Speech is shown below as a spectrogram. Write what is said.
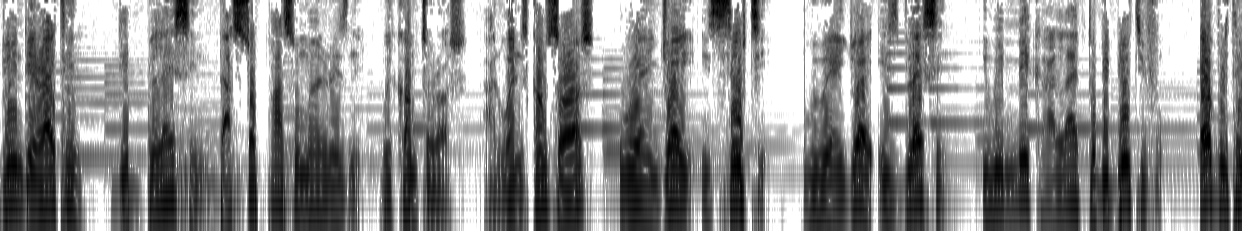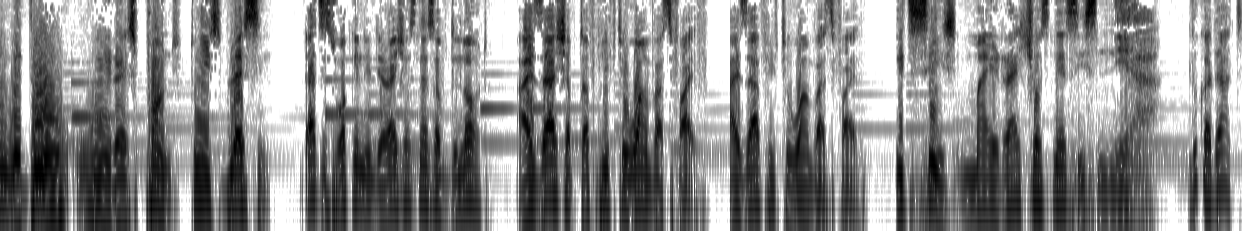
doing the right thing, the blessing that surpasses human reasoning will come to us. And when it comes to us, we will enjoy His safety. We will enjoy His blessing. It will make our life to be beautiful. Everything we do, we respond to His blessing. That is walking in the righteousness of the Lord. Isaiah chapter 51, verse 5. Isaiah 51, verse 5. It says, My righteousness is near. Look at that.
